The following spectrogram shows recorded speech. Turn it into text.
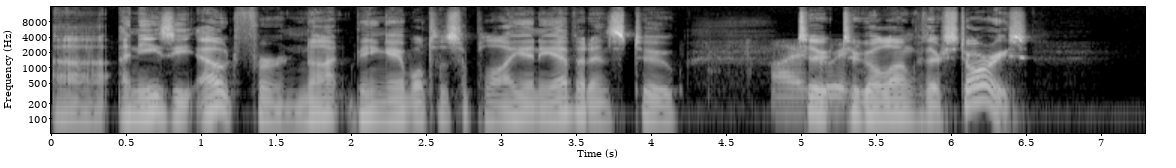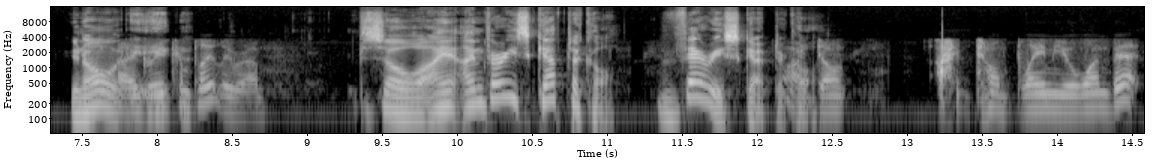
uh, an easy out for not being able to supply any evidence to to, to go along with their stories. You know, I agree completely, Rob. so I, I'm very skeptical, very skeptical. I don't I don't blame you one bit.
